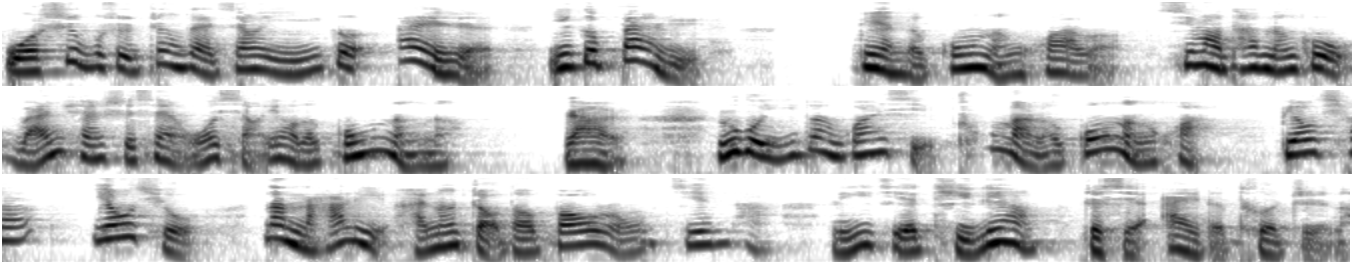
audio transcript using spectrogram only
我是不是正在将一个爱人、一个伴侣变得功能化了？希望他能够完全实现我想要的功能呢？然而，如果一段关系充满了功能化、标签、要求，那哪里还能找到包容、接纳、理解、体谅这些爱的特质呢？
